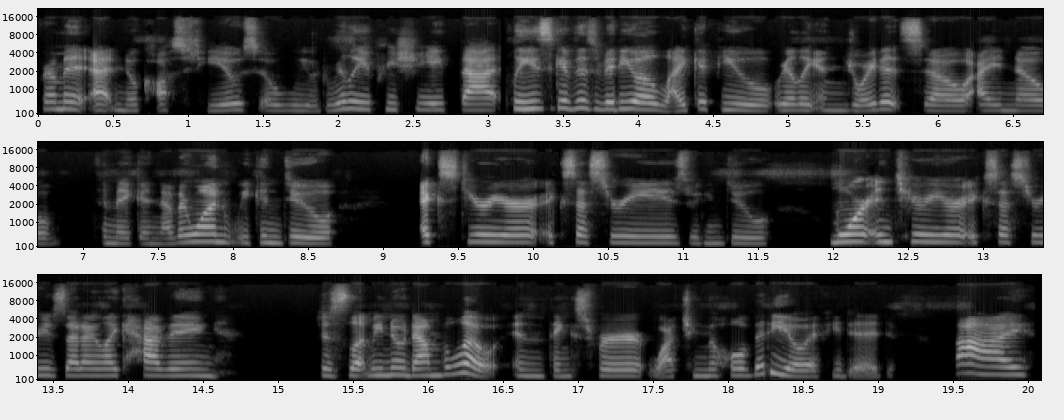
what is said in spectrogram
from it at no cost to you, so we would really appreciate that. Please give this video a like if you really enjoyed it so I know to make another one. We can do exterior accessories, we can do more interior accessories that I like having just let me know down below. And thanks for watching the whole video if you did. Bye!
